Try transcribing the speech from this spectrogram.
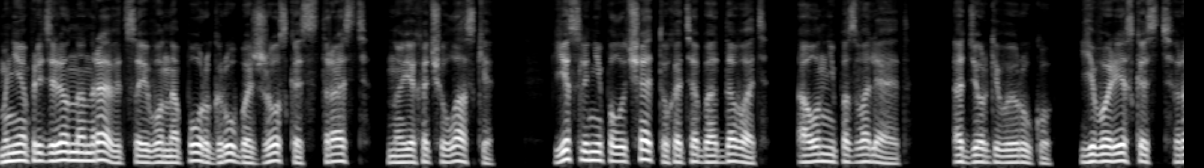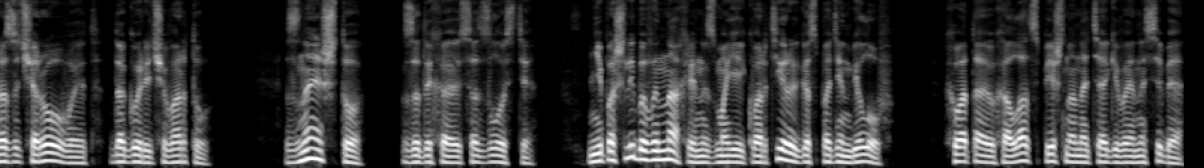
Мне определенно нравится его напор, грубость, жесткость, страсть, но я хочу ласки. Если не получать, то хотя бы отдавать, а он не позволяет. отдергиваю руку. Его резкость разочаровывает до горечи во рту. «Знаешь что?» — задыхаюсь от злости. «Не пошли бы вы нахрен из моей квартиры, господин Белов?» Хватаю халат, спешно натягивая на себя.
